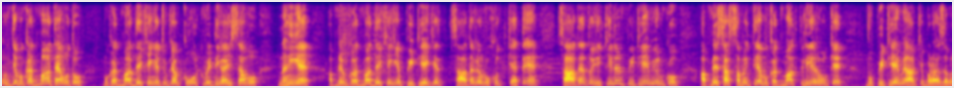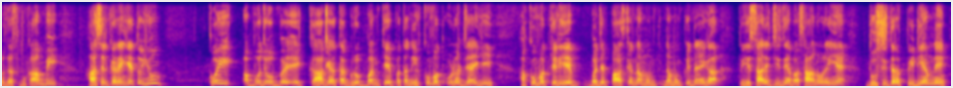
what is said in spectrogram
उनके मुकदमात हैं वो तो मुकदमा देखेंगे, चूँकि अब कोर कमेटी का हिस्सा वो नहीं है। अपने मुकदमा देखेंगे, पीटीआई के साथ अगर वो खुद कहते हैं, साथ हैं तो यकीनन पीटीआई भी उनको अपने साथ समझती है। मुकदमा क्लियर होके वो पीटीआई में आके बड़ा ज़बरदस्त मुकाम भी हासिल करेंगे तो यूँ कोई, अब वो जो एक कहा गया था ग्रुप बन के पता नहीं हुकूमत उलट जाएगी, हुकूमत के लिए बजट पास करना नामुमकिन रहेगा तो ये सारी चीज़ें अब आसान हो रही हैं। दूसरी तरफ़ पीडीएम ने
